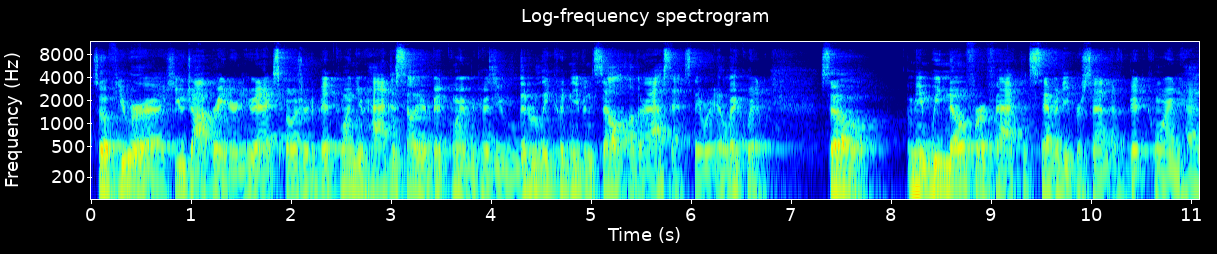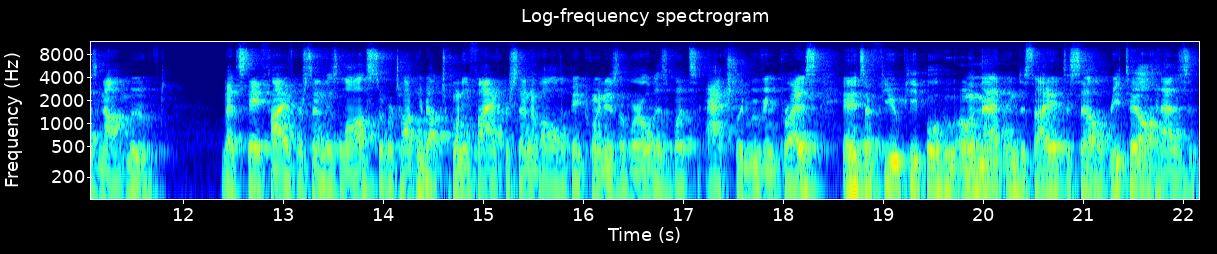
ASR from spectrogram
So if you were a huge operator and you had exposure to Bitcoin, you had to sell your Bitcoin because you literally couldn't even sell other assets. They were illiquid. So, I mean, we know for a fact that 70% of Bitcoin has not moved let's say 5% is lost. So we're talking about 25% of all the Bitcoin is the world is what's actually moving price. And it's a few people who own that and decided to sell. Retail has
